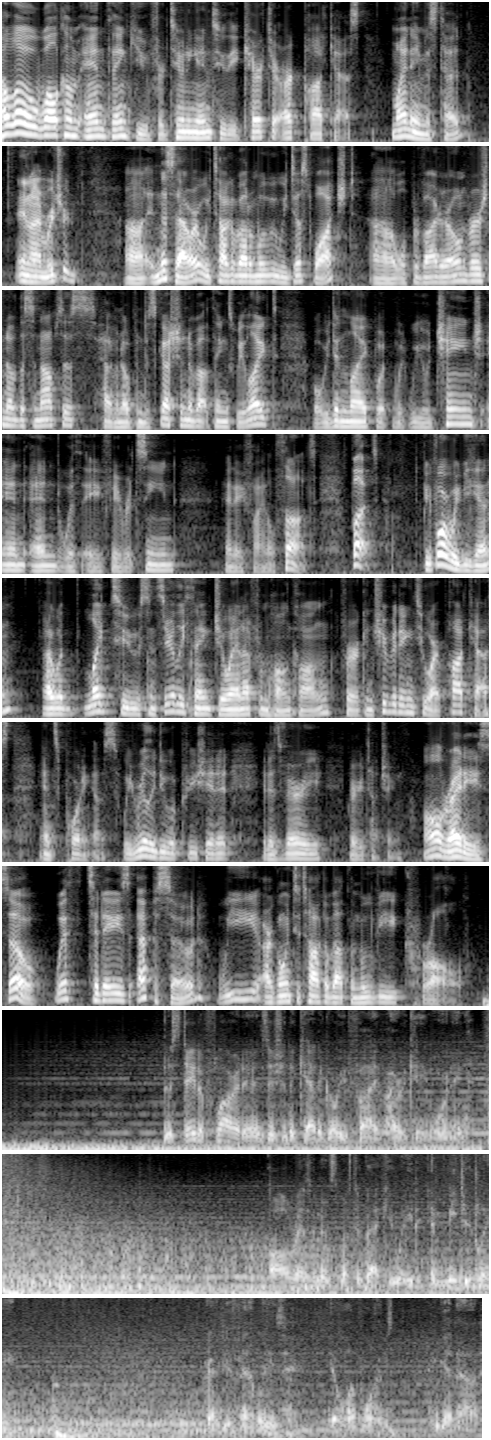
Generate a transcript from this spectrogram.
Hello, welcome, and thank you for tuning in to the Character Arc Podcast. My name is Ted. And I'm Richard. Uh, in this hour, we talk about a movie we just watched. Uh, we'll provide our own version of the synopsis, have an open discussion about things we liked, what we didn't like, what, what we would change, and end with a favorite scene and a final thought. But before we begin, I would like to sincerely thank Joanna from Hong Kong for contributing to our podcast and supporting us. We really do appreciate it. It is very, very touching. Alrighty, so with today's episode, we are going to talk about the movie Crawl. The state of Florida has issued a Category 5 hurricane warning. All residents must evacuate immediately. Grab your families, your loved ones, and get out.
